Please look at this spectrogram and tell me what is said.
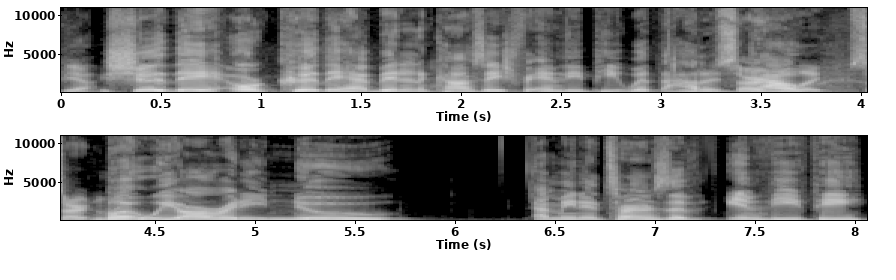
yeah. should they or could they have been in the conversation for MVP? Without a Certainly, doubt, certainly. But we already knew. I mean, in terms of MVP,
